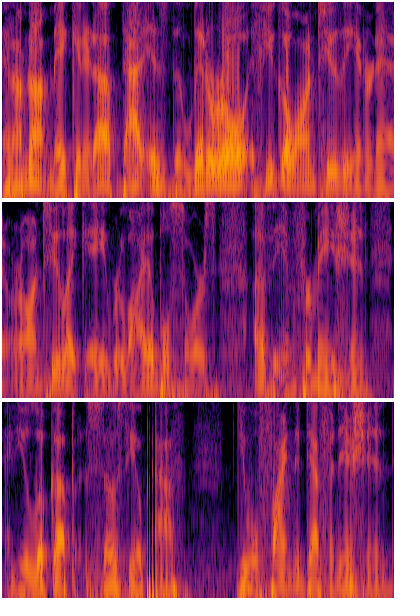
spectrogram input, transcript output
And I'm not making it up. That is the literal, if you go onto the internet or onto like a reliable source of information and you look up sociopath, you will find the definition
